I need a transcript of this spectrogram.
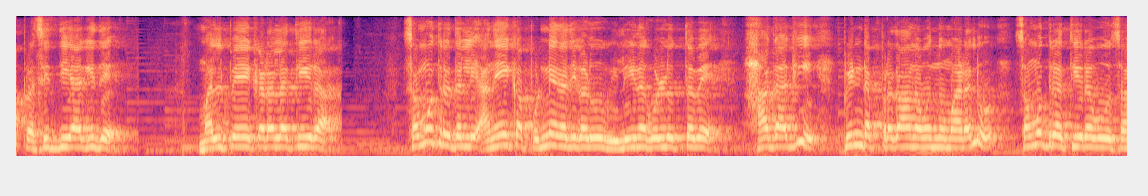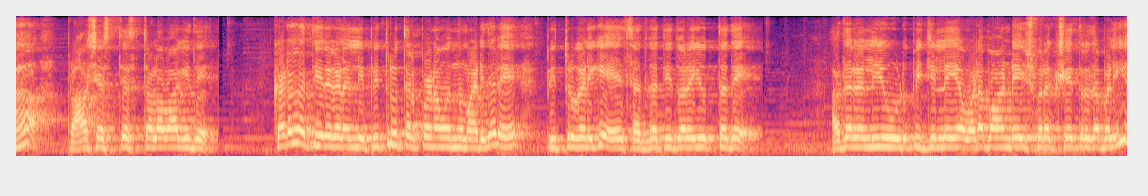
ಪ್ರಸಿದ್ಧಿಯಾಗಿದೆ. ಮಲ್ಪೆ ಕಡಲ ತೀರ. ಸಮುದ್ರದಲ್ಲಿ ಅನೇಕ ಪುಣ್ಯ ನದಿಗಳು ವಿಲೀನಗೊಳ್ಳುತ್ತವೆ. ಹಾಗಾಗಿ ಪಿಂಡ ಪ್ರದಾನವನ್ನು ಮಾಡಲು ಸಮುದ್ರ ತೀರವೂ ಸಹ ಪ್ರಾಶಸ್ತ್ಯ ಸ್ಥಳವಾಗಿದೆ. ಕಡಲ ತೀರಗಳಲ್ಲಿ ಪಿತೃತರ್ಪಣವನ್ನು ಮಾಡಿದರೆ ಪಿತೃಗಳಿಗೆ ಸದ್ಗತಿ ದೊರೆಯುತ್ತದೆ. ಅದರಲ್ಲಿಯೂ ಉಡುಪಿ ಜಿಲ್ಲೆಯ ವಡಬಾಂಡೇಶ್ವರ ಕ್ಷೇತ್ರದ ಬಳಿಯ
